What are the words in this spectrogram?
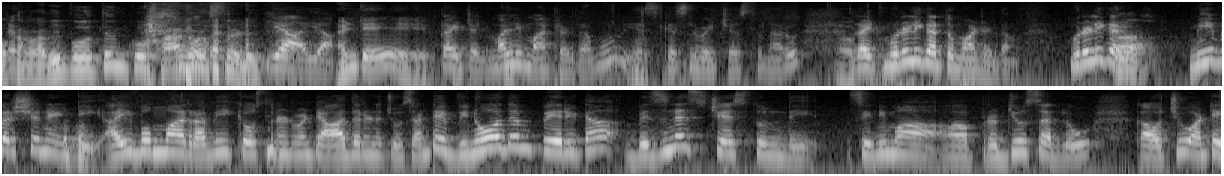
ఒక రవి పోతే ఇంకో సాగర్ వస్తాడు. యా యా అంటే రైట్ అండి మళ్ళీ మాట్లాడదాము. ఎస్ గెస్ట్లు వెయిట్ చేస్తున్నారు. రైట్ మురళి గారితో మాట్లాడదాం. మురళి గారు మీ వెర్షన్ ఏంటి? ఐ బొమ్మ రవికి వస్తున్నటువంటి ఆదరణ చూసి అంటే వినోదం పేరిట బిజినెస్ చేస్తుంది సినిమా ప్రొడ్యూసర్లు కావచ్చు అంటే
